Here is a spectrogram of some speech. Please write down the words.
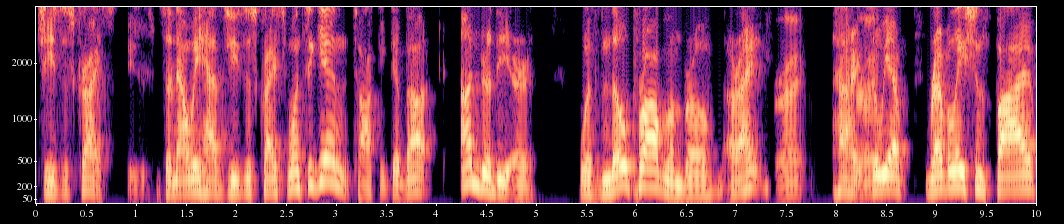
Jesus Christ. Jesus. So now we have Jesus Christ once again talking about under the earth with no problem, bro. All right. Right. All right. So we have Revelation 5,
